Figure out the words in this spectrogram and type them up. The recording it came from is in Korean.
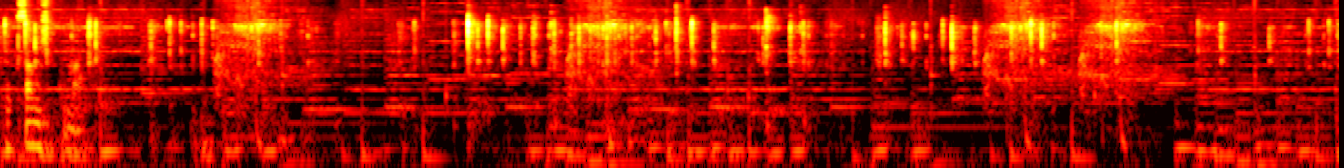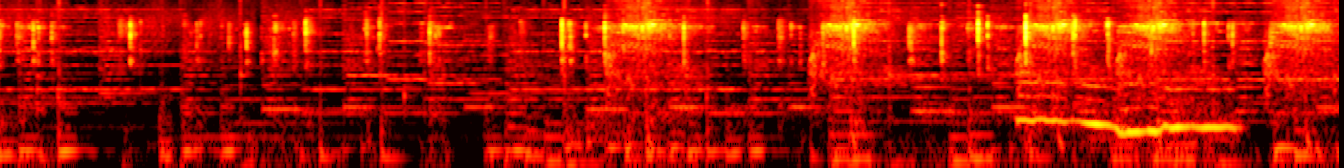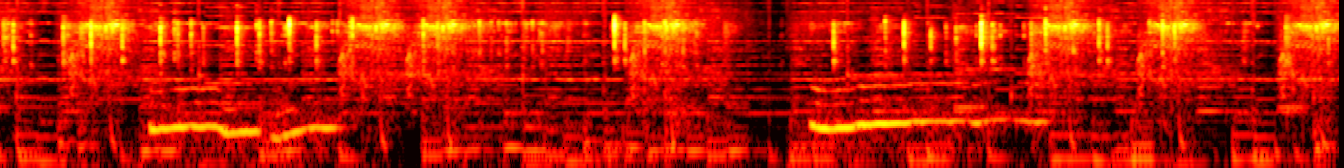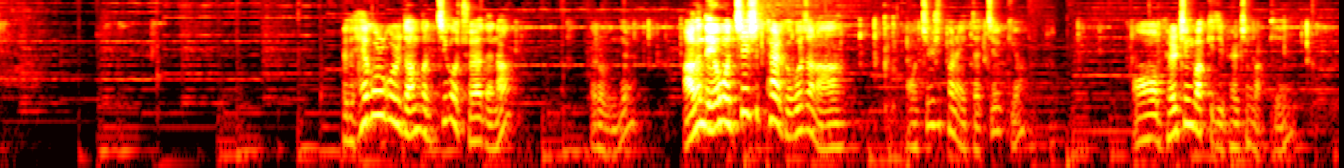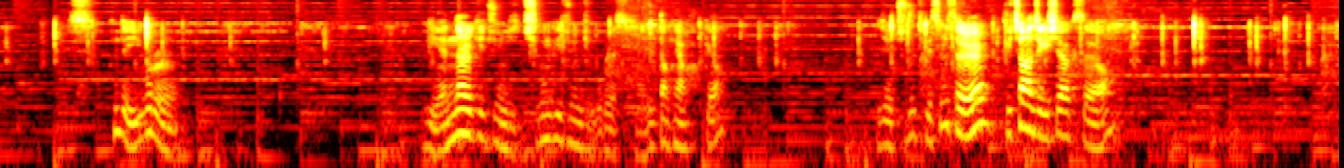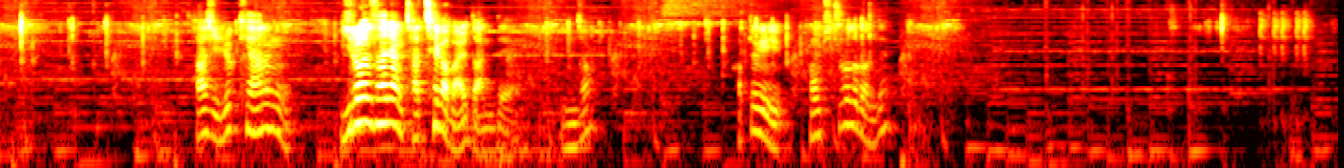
139만. 그래도 해골골도 한번 찍어줘야 되나? 여러분들? 아 근데 이건 78 그거잖아. 어 78에 이따 찍을게요. 어 별칭 바뀌지 별칭 바뀌. 근데 이거를 옛날 기준인지 지금 기준인지 모르겠어 일단 그냥 할게요. 이제 주술TV 슬슬 귀찮아지기 시작했어요. 사실 이렇게 하는 이런 사냥 자체가 말도 안돼 인정? 갑자기 경험치 줄어들었는데?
